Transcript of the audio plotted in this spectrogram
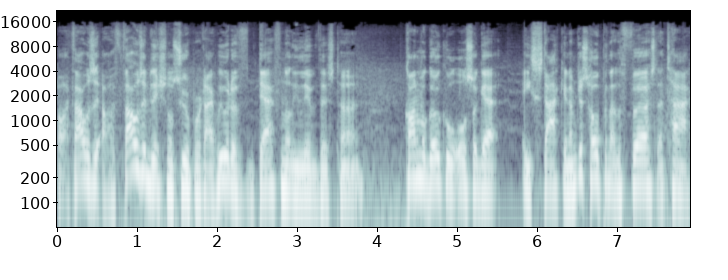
Oh, if that was oh, if that was an additional super attack, we would have definitely lived this turn. Carnival Goku will also get a stack in. I'm just hoping that the first attack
